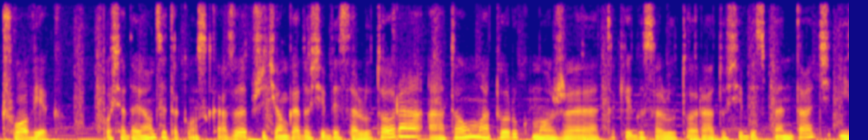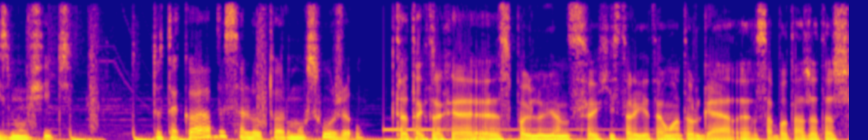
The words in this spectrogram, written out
człowiek posiadający taką skazę przyciąga do siebie salutora, a taumaturg może takiego salutora do siebie spętać i zmusić do tego, aby salutor mu służył. To tak trochę e, spoilując historię taumaturga, e, sabotaże też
